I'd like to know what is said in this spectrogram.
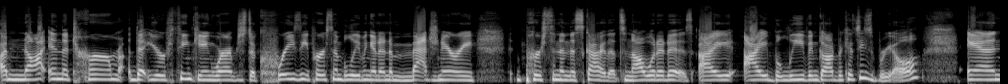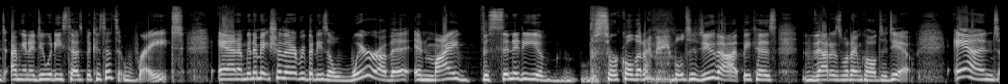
I'm not in the term that you're thinking where I'm just a crazy person believing in an imaginary person in the sky. That's not what it is. I, I believe in God because he's real. And I'm going to do what he says because that's right. And I'm going to make sure that everybody's aware of it in my vicinity of circle that I'm able to do that because that is what I'm called to do. And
